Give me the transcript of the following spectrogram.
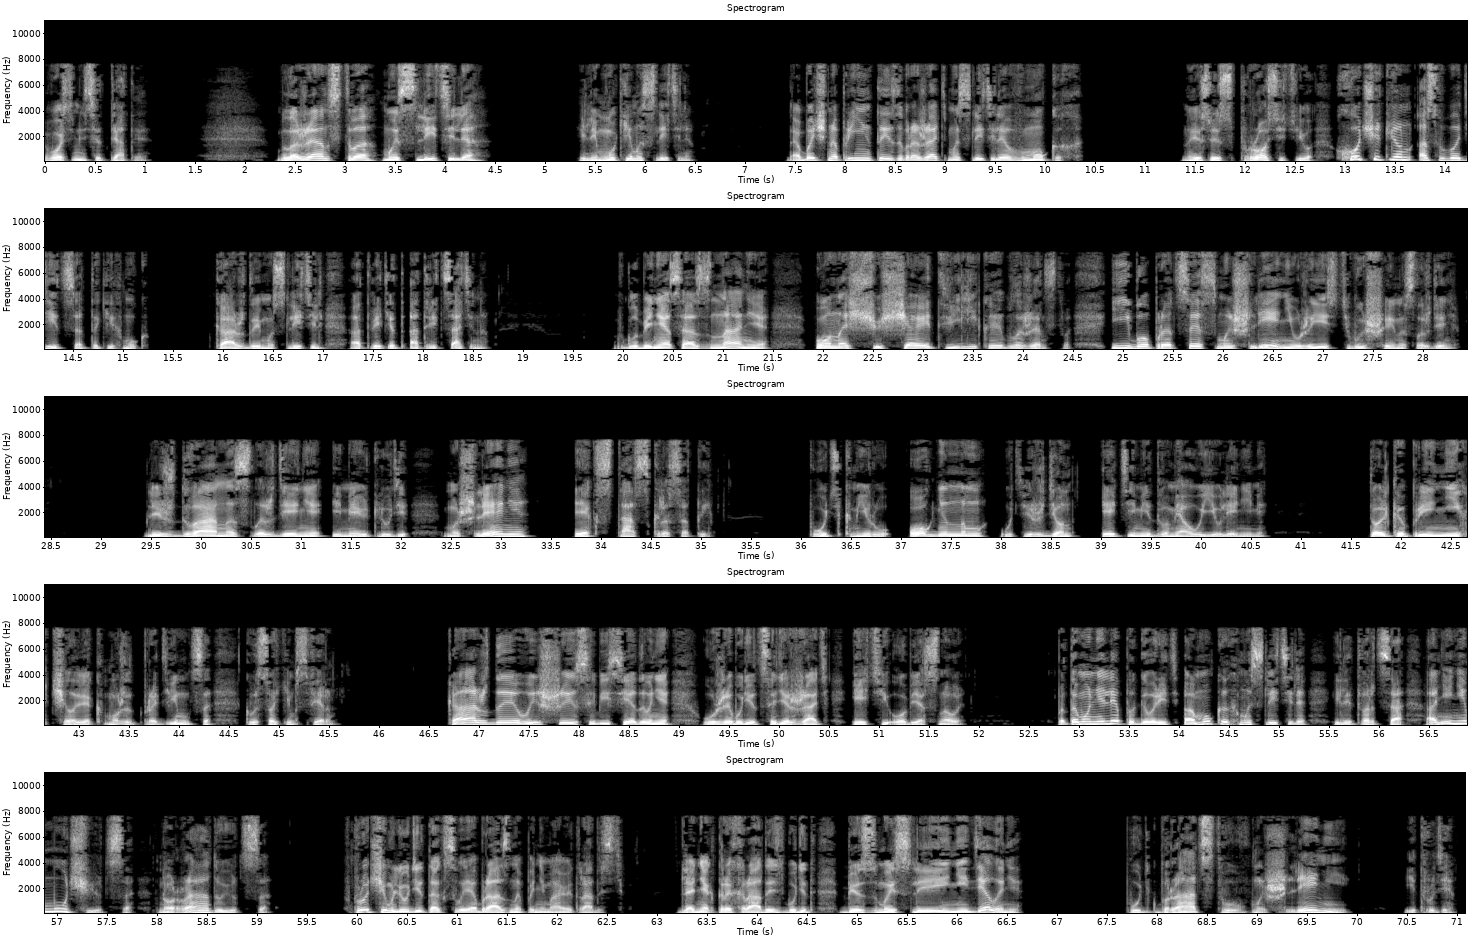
85. Блаженство мыслителя или муки мыслителя. Обычно принято изображать мыслителя в муках. Но если спросить его, хочет ли он освободиться от таких мук, каждый мыслитель ответит отрицательно. В глубине сознания он ощущает великое блаженство, ибо процесс мышления уже есть высшее наслаждение. Лишь два наслаждения имеют люди — мышление и экстаз красоты. Путь к миру огненному утвержден этими двумя уявлениями. Только при них человек может продвинуться к высоким сферам. Каждое высшее собеседование уже будет содержать эти обе основы. Потому нелепо говорить о муках мыслителя или Творца. Они не мучаются, но радуются Впрочем, люди так своеобразно понимают радость. Для некоторых радость будет безмыслие и неделание. Путь к братству в мышлении и труде.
